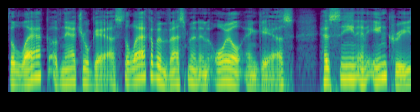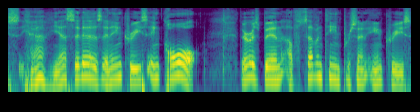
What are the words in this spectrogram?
the lack of natural gas, the lack of investment in oil and gas, has seen an increase. Yeah, yes, it is an increase in coal. There has been a 17% increase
